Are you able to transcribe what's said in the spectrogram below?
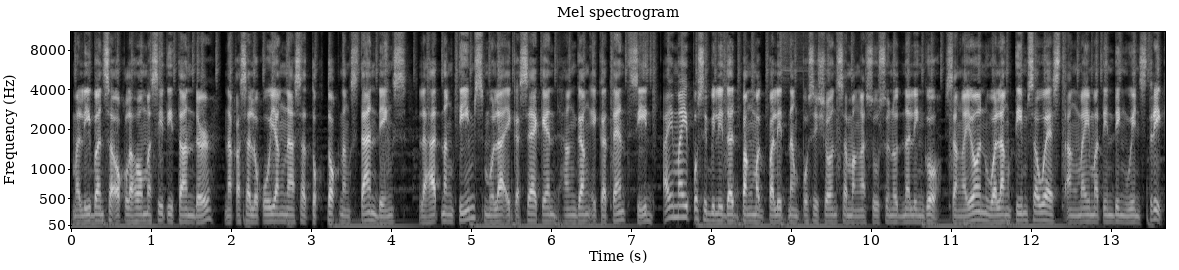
Maliban sa Oklahoma City Thunder, na kasalukuyang nasa tuktok ng standings, lahat ng teams mula ika-second hanggang ika-10th seed ay may posibilidad pang magpalit ng posisyon sa mga susunod na linggo. Sa ngayon, walang team sa West ang may matinding win streak,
